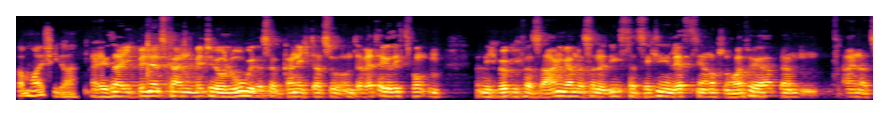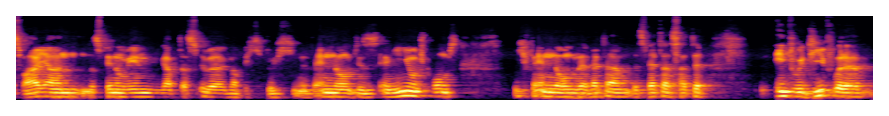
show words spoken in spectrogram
kommen häufiger. Ich bin jetzt kein Meteorologe, deshalb kann ich dazu unter Wettergesichtspunkten nicht wirklich was sagen. Wir haben das allerdings tatsächlich in den letzten Jahren noch schon häufiger gehabt. Wir haben vor ein oder zwei Jahren das Phänomen gehabt, dass über, glaube ich, durch eine Veränderung dieses El Nino-Stroms ich Veränderung der Wetter, des Wetters hatte. Intuitiv oder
